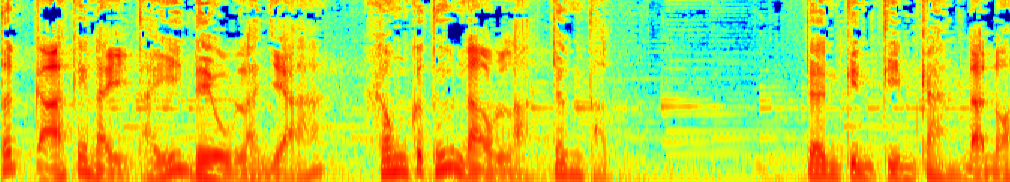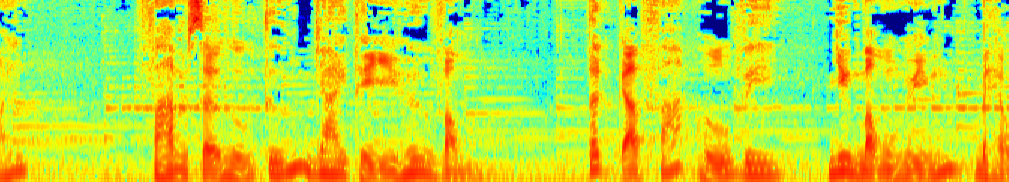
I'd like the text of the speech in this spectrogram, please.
Tất cả cái này thấy đều là giả, Không có thứ nào là chân thật. Trên Kinh Kim Cang đã nói, Phàm sở hữu tướng giai thị hư vọng, Tất cả pháp hữu vi như mộng huyễn bèo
